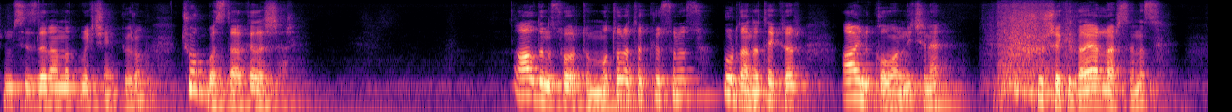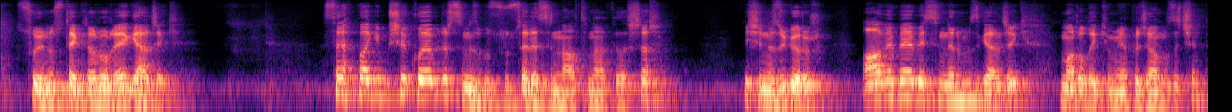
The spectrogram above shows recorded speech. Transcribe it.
Şimdi sizlere anlatmak için yapıyorum. Çok basit arkadaşlar. Aldığınız hortumu motora takıyorsunuz. Buradan da tekrar aynı kovanın içine şu şekilde ayarlarsanız suyunuz tekrar oraya gelecek. Sehpa gibi bir şey koyabilirsiniz bu su selesinin altına arkadaşlar. İşinizi görür. A ve B besinlerimiz gelecek. Marul ekimi yapacağımız için.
